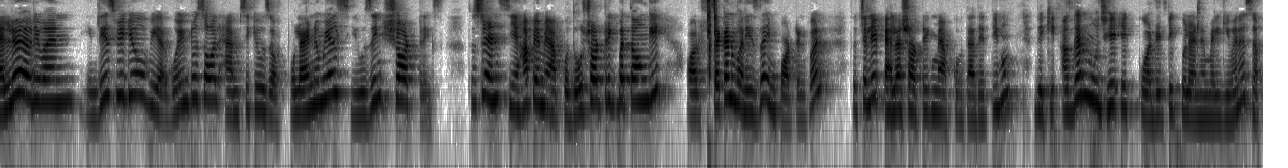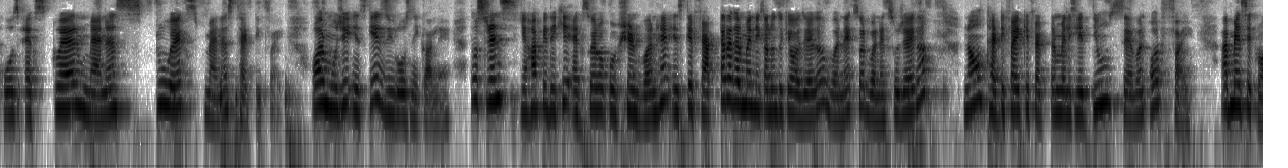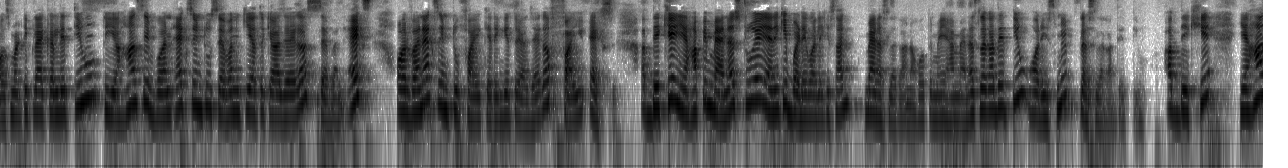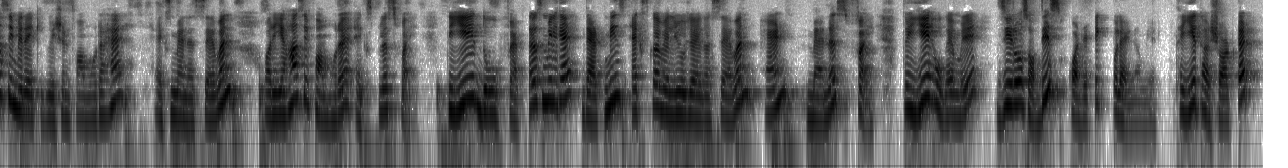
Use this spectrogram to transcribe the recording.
Hello everyone in this video we are going to solve MCQs of polynomials using short tricks तो friends यहाँ पे मैं आपको दो शॉर्ट ट्रिक बताऊँगी और second one is the important one तो चलिए पहला शॉर्ट ट्रिक मैं आपको बता देती हूँ। देखिए, अगर मुझे एक क्वाड्रेटिक पोलिनोमियल गिवन है suppose X square minus two X minus thirty five और मुझे इसके जीरोस निकालने हैं। तो स्टूडेंट्स यहाँ पे देखिए एक्स स्क्वायर का क्वेश्चन वन है। इसके फैक्टर अगर मैं निकालूँ तो क्या हो जाएगा? वन एक्स और वन एक्स हो जाएगा। नाउ थर्टी फाइव के फैक्टर मैं लिख लेती हूँ सेवन और फाइव अब मैं इसे क्रॉस मल्टीप्लाई कर लेती हूँ। तो यहाँ से वन एक्स इंटू सेवन किया तो क्या आ जाएगा? सेवन एक्स और वन एक्स इंटू फाइव करेंगे तो आ जाएगा फाइव एक्स अब देखिए, यहाँ पे माइनस टू है, यानी कि बड़े वाले के साथ माइनस लगाना हो तो मैं यहाँ माइनस लगा देती हूँ और इसमें प्लस लगा देती हूँ। अब देखिए, यहाँ से मेरा एक इक्वेशन फॉर्म हो रहा है एक्स माइनस सेवन और यहाँ से फॉर्म हो रहा है एक्स प्लस फाइव तो ये दो फैक्टर्स मिल गए. दैट मीन्स एक्स का वैल्यू हो जाएगा सेवन एंड माइनस फाइव तो ये हो गए मेरे zeros of this quadratic polynomial तो ये था शॉर्टकट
